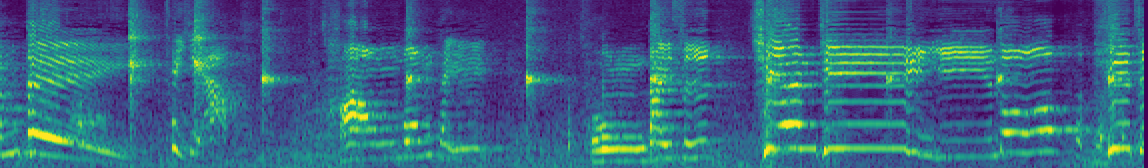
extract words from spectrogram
玄德，丞相，曹孟德，从来是千金一诺，须知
